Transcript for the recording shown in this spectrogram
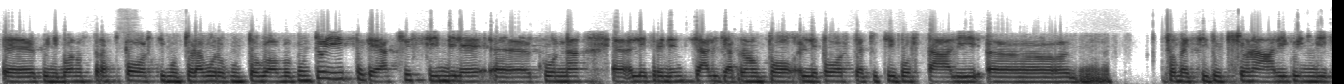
eh, quindi bonustrasporti.lavoro.gov.it che è accessibile eh, con le credenziali che aprono un po' le porte a tutti i portali insomma, istituzionali, quindi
